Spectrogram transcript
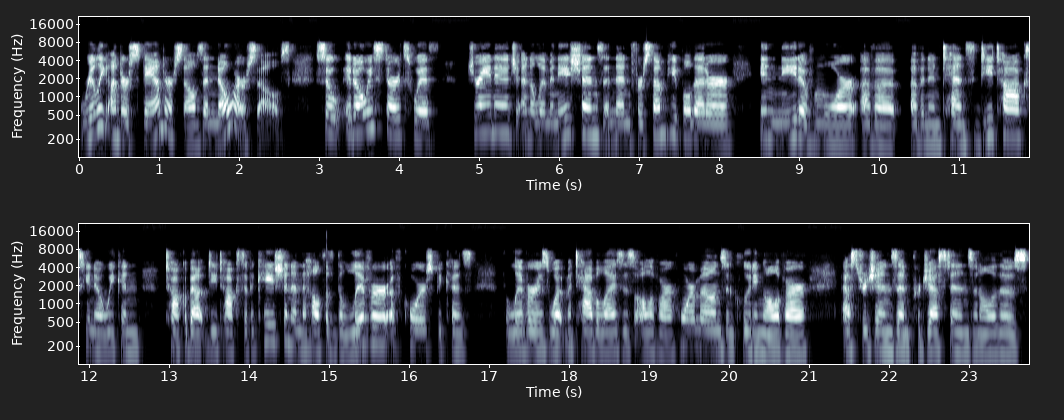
really understand ourselves and know ourselves. So it always starts with drainage and eliminations and then for some people that are in need of more of a of an intense detox, you know, we can talk about detoxification and the health of the liver of course because the liver is what metabolizes all of our hormones, including all of our estrogens and progestins and all of those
